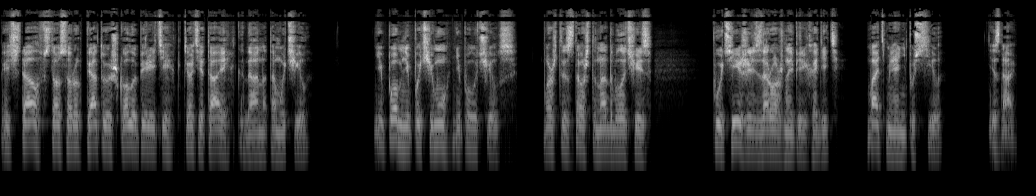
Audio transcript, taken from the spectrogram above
Мечтал в 145-ю школу перейти, к тете Тай, когда она там учила. Не помню, почему не получилось. Может, из-за того, что надо было через пути железнодорожные переходить. Мать меня не пустила. Не знаю.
